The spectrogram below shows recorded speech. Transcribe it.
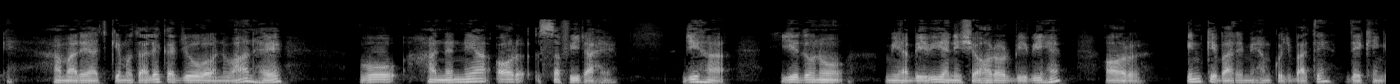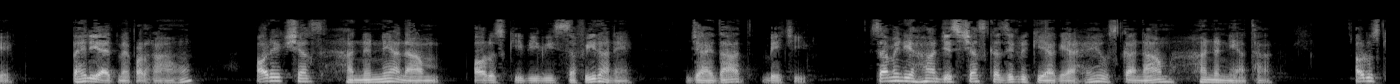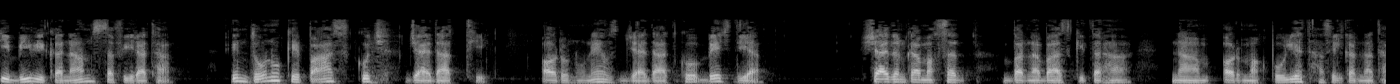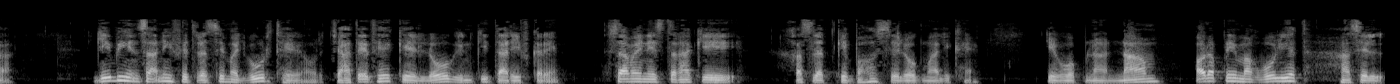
ہمارے آج کے مطالعے کا جو عنوان ہے وہ ہننیا اور سفیرہ ہے۔ جی ہاں یہ دونوں میاں بیوی یعنی شوہر اور بیوی ہیں اور ان کے بارے میں ہم کچھ باتیں دیکھیں گے۔ پہلی آیت میں پڑھ رہا ہوں، اور ایک شخص ہننیا نام اور اس کی بیوی سفیرہ نے جائیداد بیچی۔ سمن یہاں جس شخص کا ذکر کیا گیا ہے، اس کا نام ہننیا تھا اور اس کی بیوی کا نام سفیرہ تھا۔ ان دونوں کے پاس کچھ جائیداد تھی۔ اور انہوں نے اس جائیداد کو بیچ دیا۔ شاید ان کا مقصد برنباز کی طرح نام اور مقبولیت حاصل کرنا تھا۔ یہ بھی انسانی فطرت سے مجبور تھے اور چاہتے تھے کہ لوگ ان کی تعریف کریں۔ سامعین، اس طرح کی خصلت کے بہت سے لوگ مالک ہیں کہ وہ اپنا نام اور اپنی مقبولیت حاصل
